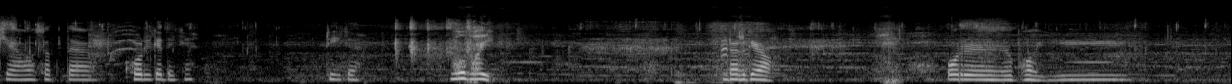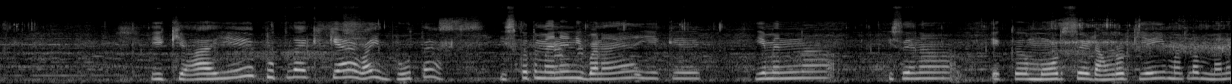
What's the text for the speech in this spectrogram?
क्या हो सकता है? खोल के देखें। ठीक है। वो भाई। डर गया। और भाई ये क्या है? ये पुतला क्या है भाई? भूत है। इसको तो मैंने नहीं बनाया ये कि ये मैंने ना इसे ना एक मोड से डाउनलोड किया ही। मतलब मैंने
